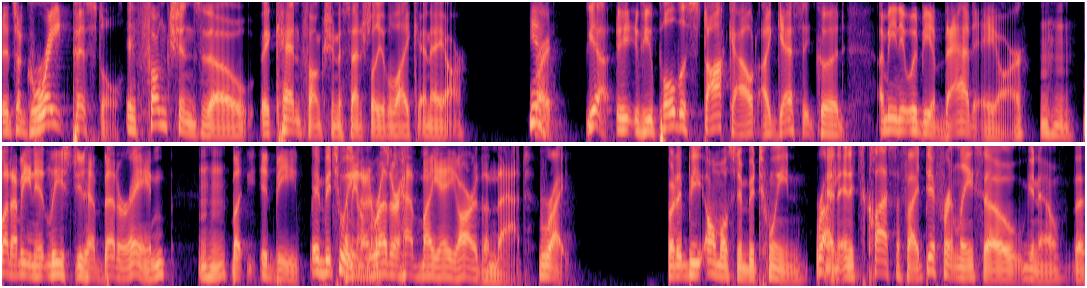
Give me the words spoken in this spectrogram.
it's a great pistol. it functions though. It can function essentially like an AR. Yeah. Right. Yeah, if you pull the stock out, I guess it could. I mean, it would be a bad AR, Mm-hmm. but I mean, at least you'd have better aim. But it'd be In between, I mean, I'd rather have my AR than that. Right. But it'd be almost in between, Right. And, and it's classified differently, so you know the,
